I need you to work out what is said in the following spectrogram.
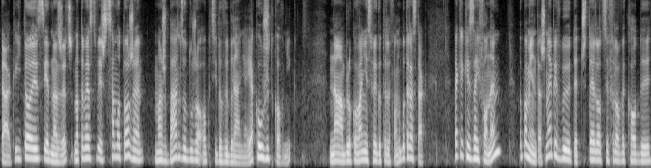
tak, i to jest jedna rzecz. Natomiast wiesz, samo to, że masz bardzo dużo opcji do wybrania jako użytkownik na blokowanie swojego telefonu, bo teraz tak, tak jak jest z iPhone'em, to pamiętasz, najpierw były te czterocyfrowe kody,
